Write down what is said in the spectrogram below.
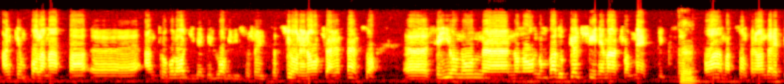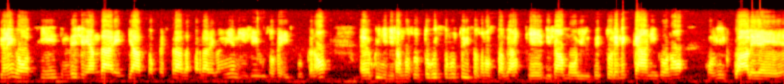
anche un po' la mappa eh, antropologica e dei luoghi di socializzazione, no? cioè nel senso Uh, se io non, uh, non, ho, non, vado più al cinema, ho Netflix certo. o Amazon per non andare più ai negozi, invece di andare in piazza o per strada a parlare con i miei amici, uso Facebook, no? uh, quindi diciamo sotto questo punto di vista sono stato anche diciamo, il vettore meccanico no? con il quale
